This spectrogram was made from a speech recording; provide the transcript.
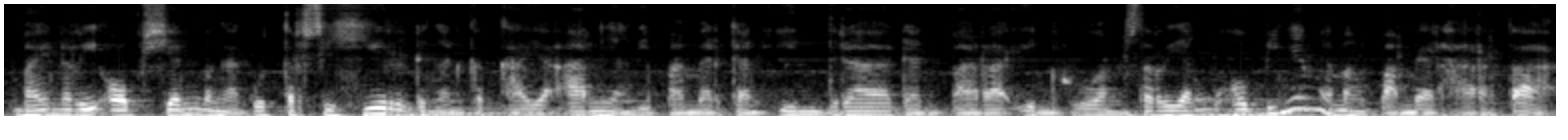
binary option mengaku tersihir dengan kekayaan yang dipamerkan Indra dan para influencer yang hobinya memang pamer harta.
